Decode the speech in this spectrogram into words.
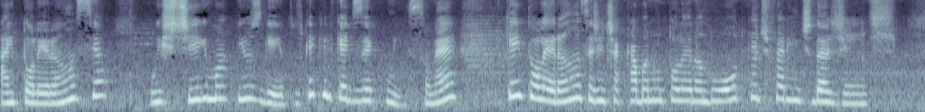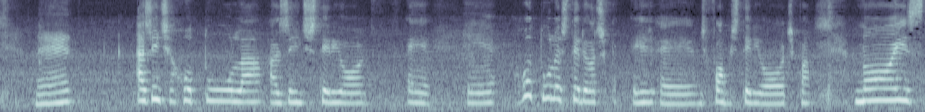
a intolerância, o estigma e os guetos. O que, que ele quer dizer com isso, né? Que a intolerância a gente acaba não tolerando o outro que é diferente da gente, né? A gente rotula, a gente estereótipa, é, é, rotula estereótipa, é, é, de forma estereótipa. Nós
